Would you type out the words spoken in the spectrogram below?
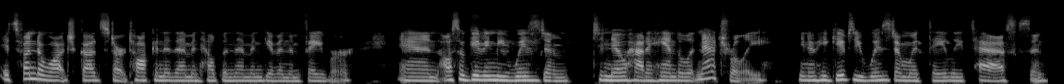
it's fun to watch god start talking to them and helping them and giving them favor and also giving me wisdom to know how to handle it naturally. You know he gives you wisdom with daily tasks and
